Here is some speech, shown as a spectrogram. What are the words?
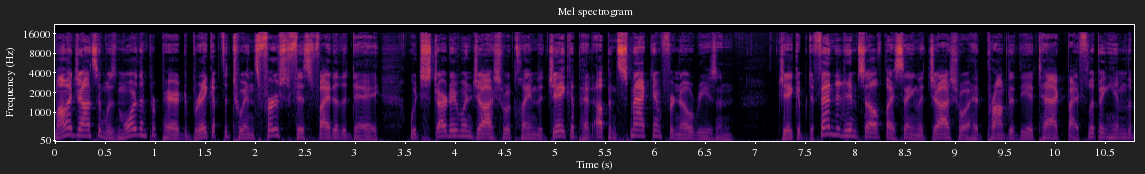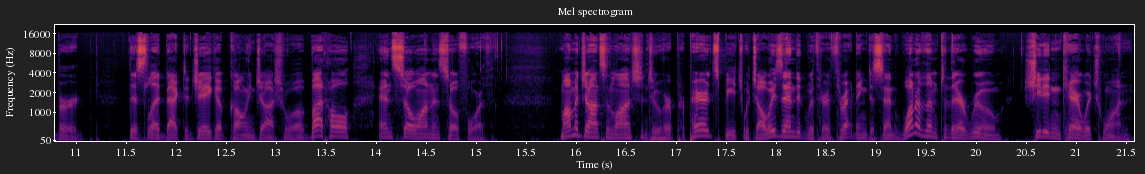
Mama Johnson was more than prepared to break up the twins' first fistfight of the day, which started when Joshua claimed that Jacob had up and smacked him for no reason. Jacob defended himself by saying that Joshua had prompted the attack by flipping him the bird. This led back to Jacob calling Joshua a butthole, and so on and so forth. Mama Johnson launched into her prepared speech, which always ended with her threatening to send one of them to their room. She didn't care which one.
